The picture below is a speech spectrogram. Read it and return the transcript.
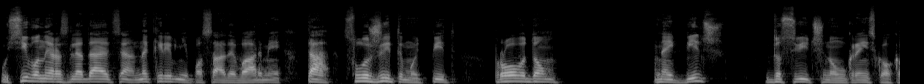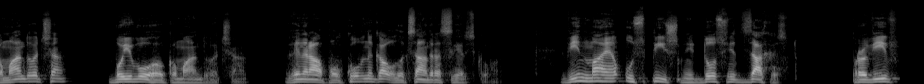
Усі вони розглядаються на керівні посади в армії та служитимуть під проводом найбільш досвідченого українського командувача, бойового командувача, генерал-полковника Олександра Сирського. Він має успішний досвід захисту, провів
